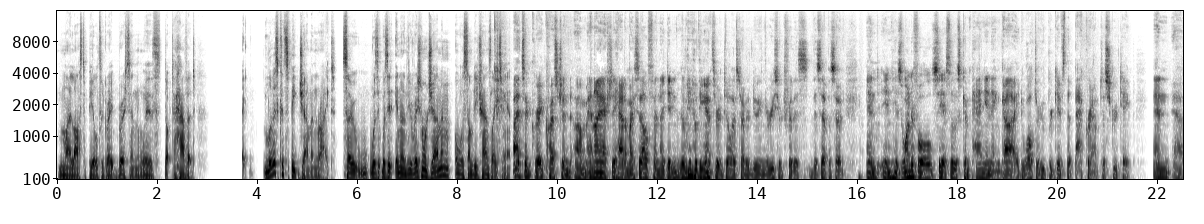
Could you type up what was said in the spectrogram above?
My Last Appeal to Great Britain, with Dr. Havard, Lewis could speak German, right? So was it was it in the original German or was somebody translating it? That's a great question, um, and I actually had it myself, and I didn't really know the answer until I started doing the research for this this episode. And in his wonderful C.S. Lewis companion and guide, Walter Hooper gives the background to Screwtape, and uh,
